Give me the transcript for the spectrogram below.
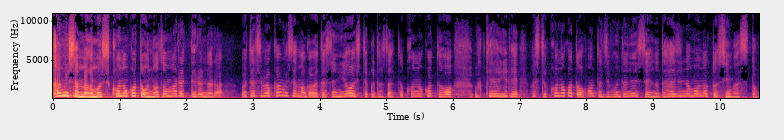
神様がもしこのことを望まれているなら私は神様が私に用意してくださったこのことを受け入れそしてこのことを本当自分の人生の大事なものとしますと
